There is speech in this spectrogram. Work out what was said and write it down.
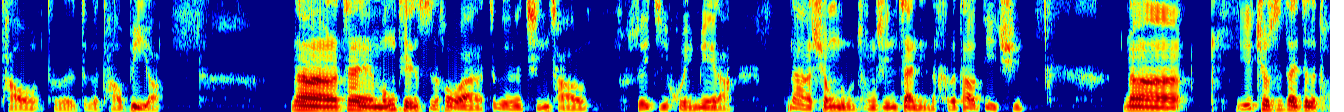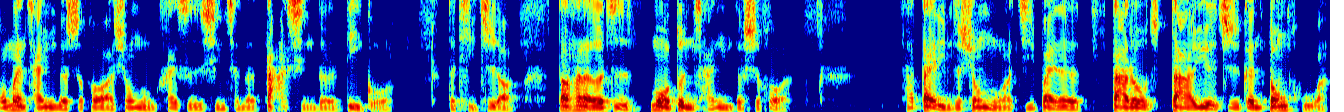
逃这个这个逃避哦。那在蒙恬死后啊，这个秦朝随即毁灭了。那匈奴重新占领了河套地区。那也就是在这个头曼单于的时候啊，匈奴开始形成了大型的帝国的体制啊。到他的儿子莫顿单于的时候啊，他带领着匈奴啊，击败了大肉大月支跟东胡啊，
